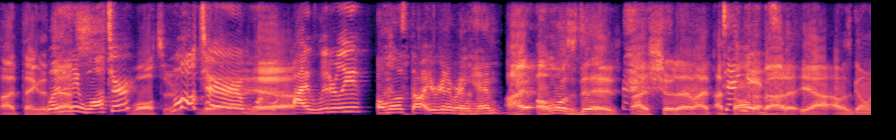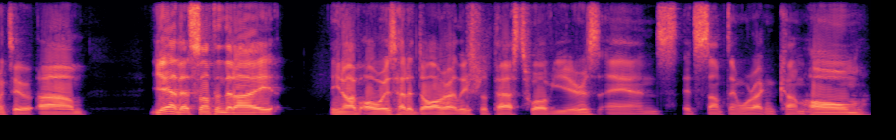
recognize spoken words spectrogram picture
I think that What that's name, Walter? Walter. walter Yeah, yeah. i literally almost thought you were gonna bring him I almost did. I should have. I, I thought it. about it. Yeah, I was going to. Um, yeah, that's something that I, you know, I've always had a dog, or at least for the past 12 years. And it's something where I can come home,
